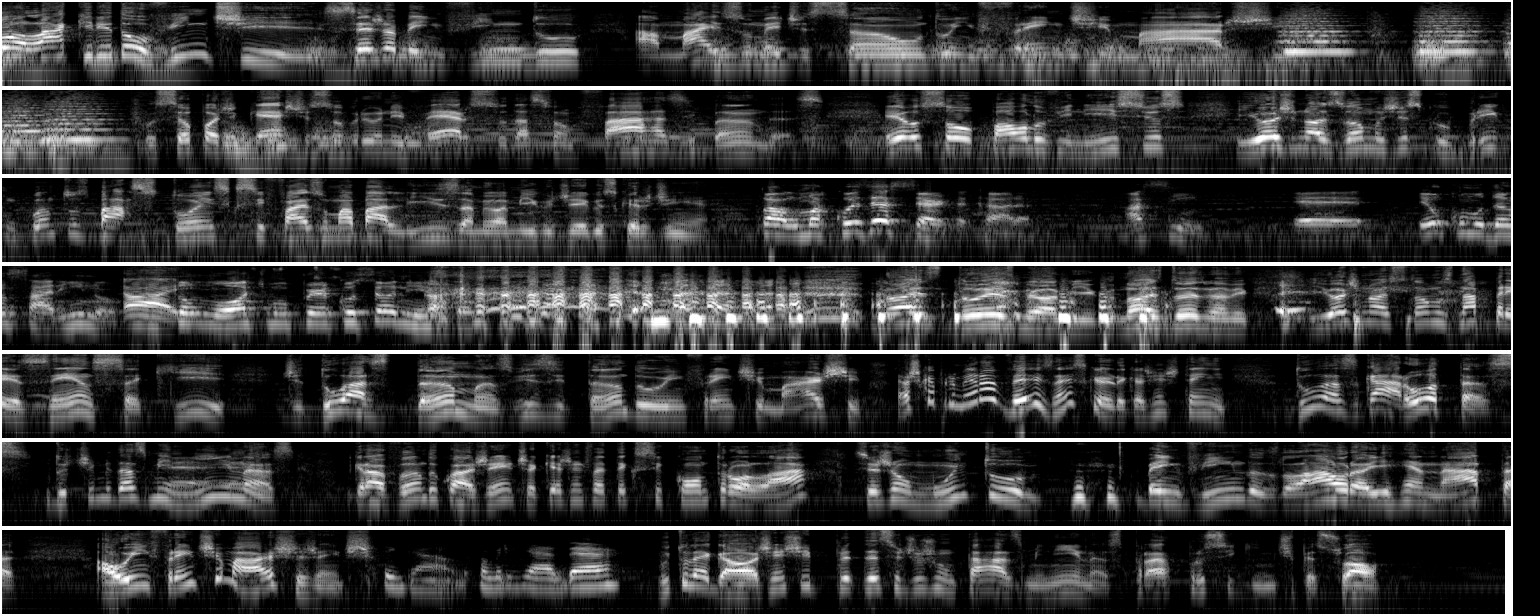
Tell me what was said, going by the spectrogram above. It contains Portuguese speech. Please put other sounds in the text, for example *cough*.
Olá, querido ouvinte! Seja bem-vindo a mais uma edição do Enfrente Marche. O seu podcast sobre o universo das fanfarras e bandas. Eu sou o Paulo Vinícius e hoje nós vamos descobrir com quantos bastões que se faz uma baliza, meu amigo Diego Esquerdinha. Paulo, uma coisa é certa, cara. Assim, é, eu, como dançarino, Ai. sou um ótimo percussionista. *laughs* nós dois, meu amigo, nós dois, meu amigo. E hoje nós estamos na presença aqui de duas damas visitando o Enfrente Marche. Acho que é a primeira vez, né, esquerda, que a gente tem duas garotas do time das meninas é. gravando com a gente. Aqui a gente vai ter que se controlar. Sejam muito *laughs* bem-vindos, Laura e Renata, ao Enfrente Marche, gente. Legal, obrigada. Muito legal. A gente decidiu juntar as meninas para o seguinte, pessoal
